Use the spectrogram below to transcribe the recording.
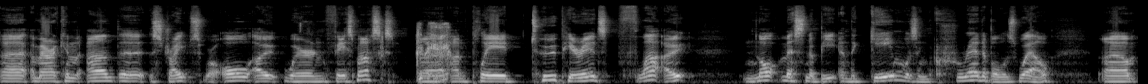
uh, American, and the, the, Stripes, were all out wearing face masks uh, and played two periods flat out, not missing a beat, and the game was incredible as well. Um,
